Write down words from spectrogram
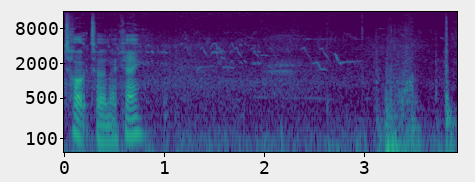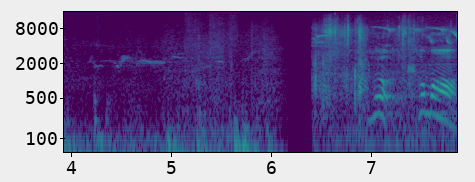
talk to him, okay? Look, come on.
